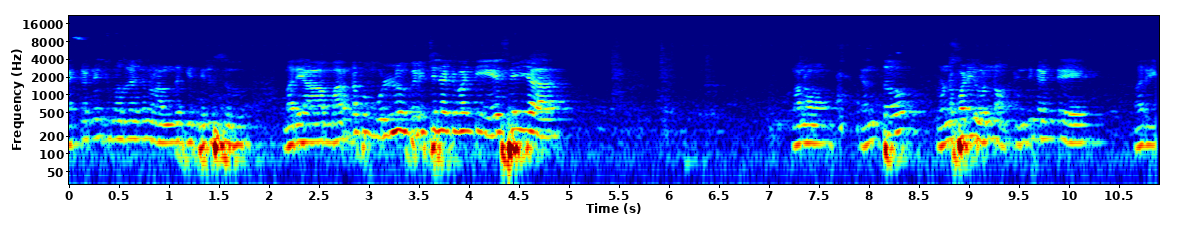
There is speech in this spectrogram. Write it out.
ఎక్కడి నుంచి మొదలైందో మన అందరికీ తెలుసు. మరి ఆ మరణపు ముళ్ళు విరిచినటువంటి ఏసయ్య మనం ఎంతో రుణపడి ఉన్నాం. ఎందుకంటే మరి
